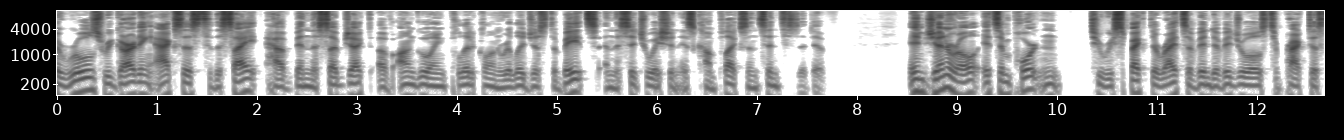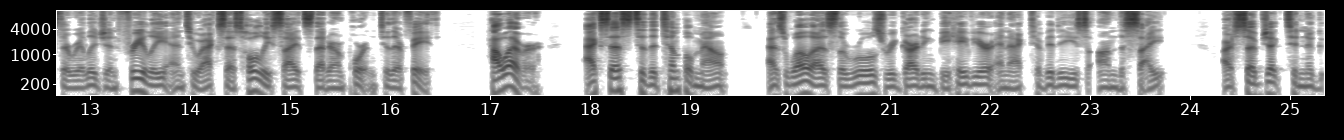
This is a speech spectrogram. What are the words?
The rules regarding access to the site have been the subject of ongoing political and religious debates, and the situation is complex and sensitive. In general, it's important to respect the rights of individuals to practice their religion freely and to access holy sites that are important to their faith. However, access to the Temple Mount, as well as the rules regarding behavior and activities on the site, are subject to, neg-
